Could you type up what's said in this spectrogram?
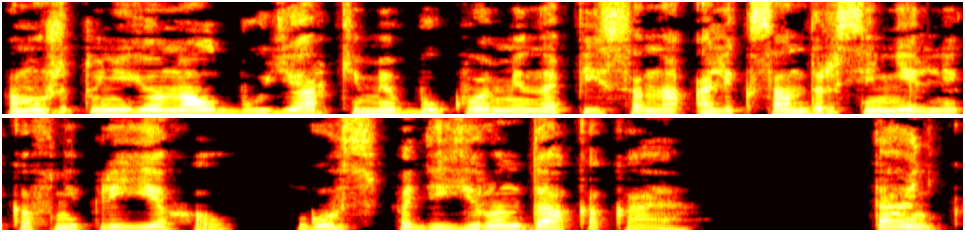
А может, у нее на лбу яркими буквами написано «Александр Синельников не приехал». Господи, ерунда какая. Таньк,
